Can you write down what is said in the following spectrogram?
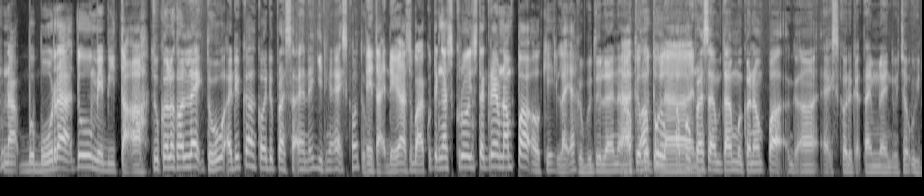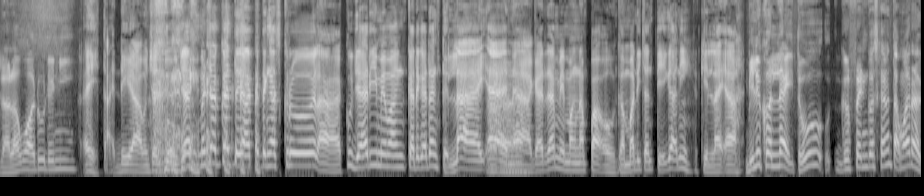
nak berborak tu maybe tak ah. So kalau kau like tu Adakah kau ada perasaan lagi dengan ex kau tu? Eh tak ada lah sebab aku tengah scroll Instagram nampak okay like lah. Kebetulan lah Ah, Apa- kebetulan. Apa, apa perasaan pertama kau nampak uh, ex kau dekat timeline tu Macam Ui lah lawa tu dia ni Eh tak ada lah macam tu Macam aku kata Aku tengah scroll ah, Aku jari memang kadang-kadang terlike kan. Ah. Kadang-kadang memang nampak Oh gambar dia cantik kat ni Okay like ah. Bila kau like tu Girlfriend kau sekarang tak marah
